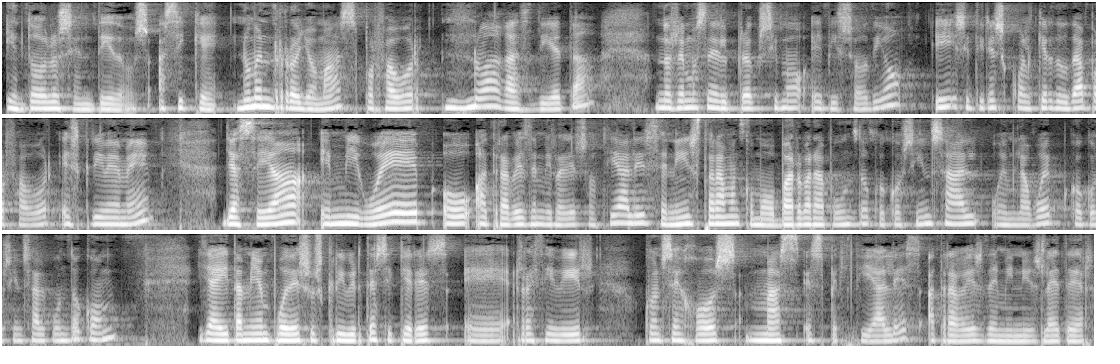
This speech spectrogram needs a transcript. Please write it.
y en todos los sentidos. Así que no me enrollo más, por favor, no hagas dieta. Nos vemos en el próximo episodio y si tienes cualquier duda, por favor, escríbeme, ya sea en mi web o a través de mis redes sociales, en Instagram como barbara.cocosinsal o en la web cocosinsal.com y ahí también puedes suscribirte si quieres eh, recibir consejos más especiales a través de mi newsletter.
